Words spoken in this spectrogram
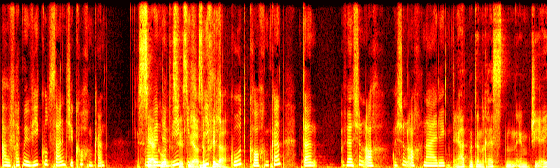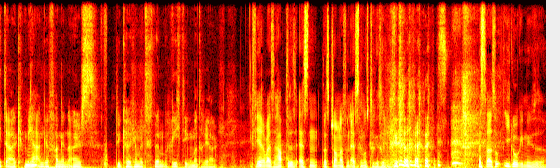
Aber frag mich, wie gut Sanji kochen kann. Sehr Weil wenn gut, der das wissen wir aus dem Filler. gut kochen kann, dann wäre schon auch wäre schon auch naheliegend. Er hat mit den Resten im G8-Arc mehr Mhm. angefangen als die Köche mit dem richtigen Material. Fairerweise habt ihr das Essen, das Jonathan essen musste, gesehen. Es war so Iglo-Gemüse.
